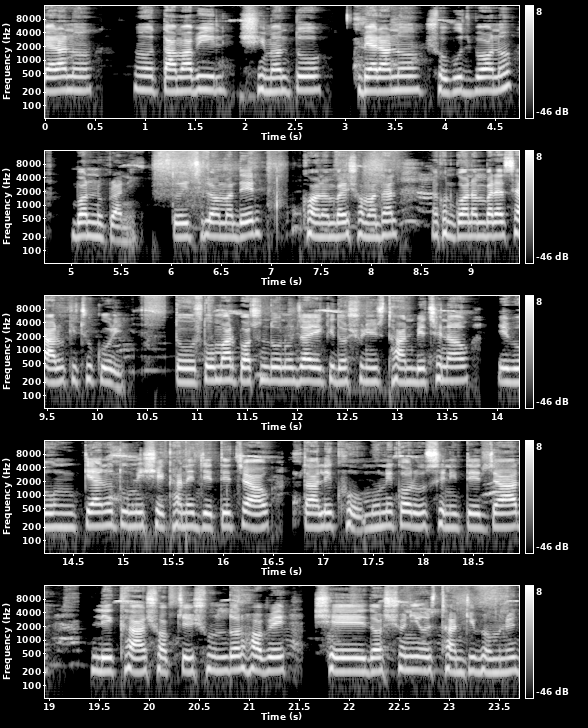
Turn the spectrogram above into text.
বেড়ানো তামাবিল, সীমান্ত, বেড়ানো, সবুজ বন ও বন্যপ্রাণী। তো এই ছিল আমাদের খ নম্বরের সমাধান। এখন গ নম্বরে আছে আরও কিছু করি। তো তোমার পছন্দ অনুযায়ী একটি দর্শনীয় স্থান বেছে নাও এবং কেন তুমি সেখানে যেতে চাও তা লেখো। মনে করো শ্রেণীতে যার লেখা সবচেয়ে সুন্দর হবে সে দর্শনীয় স্থানটি ভ্রমণের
